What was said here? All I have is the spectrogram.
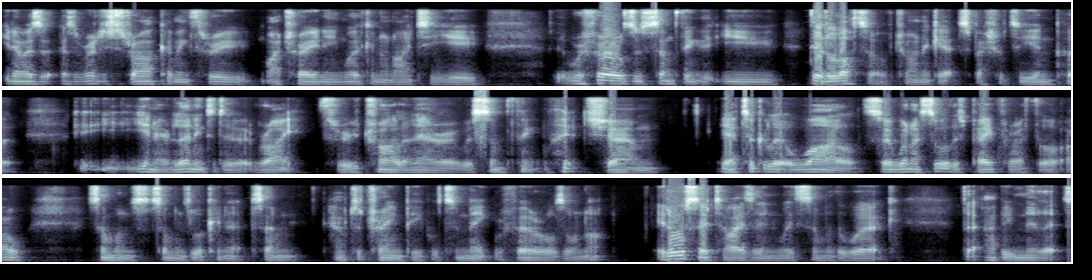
you know as a, as a registrar coming through my training, working on ITU. Referrals is something that you did a lot of trying to get specialty input. You know, learning to do it right through trial and error was something which um, yeah, it took a little while. So when I saw this paper, I thought, oh, someone's someone's looking at um, how to train people to make referrals or not. It also ties in with some of the work that Abby Millett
